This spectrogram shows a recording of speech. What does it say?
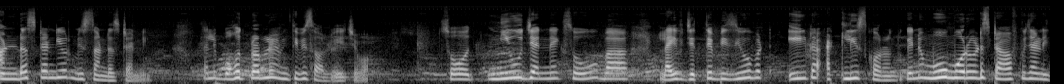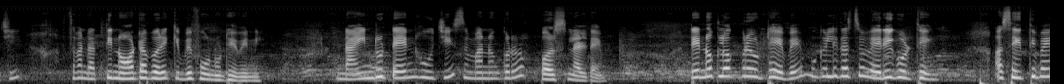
अंडरस्टैंड योर मिसअंडरस्टैंडिंग तले बहुत प्रॉब्लम एमती भी सल्व हो सो न्यू जेनेक्स हो लाइफ जिते बिजी हो बट एटा एटलीस्ट करंतु केने मो मोर स्टाफ को जानी 7:00 9:00 টা পরে কিবে ফোন উঠাইবে নি 9:00 টু 10:00 হউচি সেমাননকর পার্সোনাল টাইম 10:00 ক্লক পরে উঠাইবে মু গলি দস वेरी गुड থিং আর সেইতি বাই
